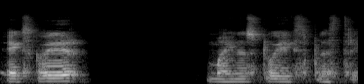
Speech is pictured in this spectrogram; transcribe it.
x square two x plus three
